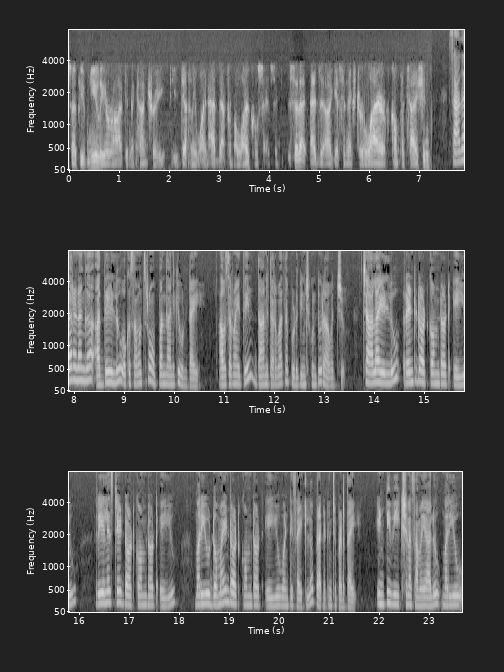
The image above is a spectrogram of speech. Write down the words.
So if you've newly arrived in the country, you definitely won't have that from a local sense. So that adds, I guess, an extra layer of complication. సాధారణంగా అద్దె ఇళ్లు ఒక సంవత్సరం ఒప్పందానికి ఉంటాయి అవసరమైతే దాని తర్వాత పొడిగించుకుంటూ రావచ్చు. చాలా ఇళ్ళు rent dot com dot A U real estate dot com dot A U మరియు domain dot com dot A U వంటి సైట్లలో ప్రకటించబడతాయి. ఇంటి వీక్షణ సమయాలు మరియు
